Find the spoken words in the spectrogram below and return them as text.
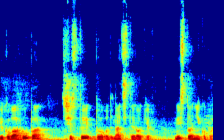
вікова група з 6 до 11 років, місто Нікополь.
